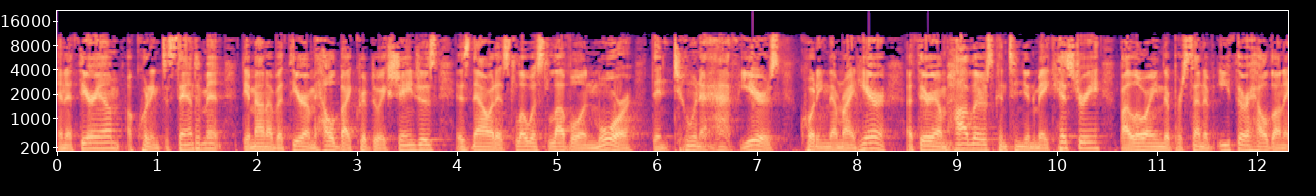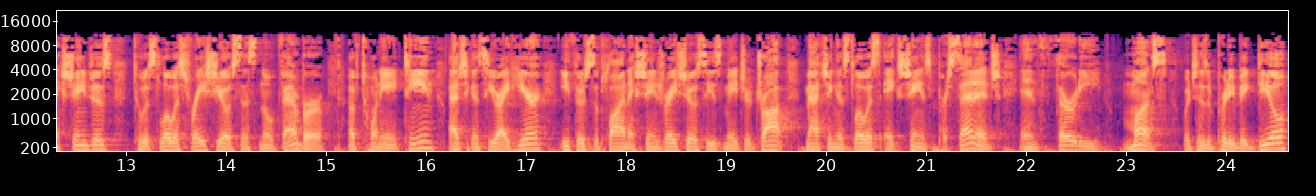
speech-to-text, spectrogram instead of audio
and Ethereum. According to Santiment, the amount of Ethereum held by crypto exchanges is now at its lowest level in more than two and a half years. Quoting them right here, Ethereum hodlers continue to make history by lowering the percent of Ether held on exchanges to its lowest ratio since November of 2018. As you can see right here, Ether supply and exchange ratio sees major drop, matching its lowest exchange percentage in 30 months, which is a pretty big deal.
